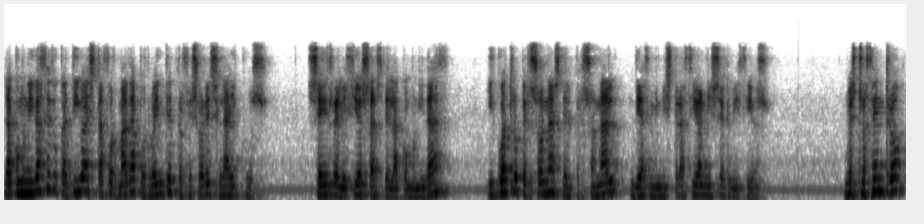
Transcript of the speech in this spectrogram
La comunidad educativa está formada por 20 profesores laicos, seis religiosas de la comunidad y cuatro personas del personal de Administración y Servicios. Nuestro centro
